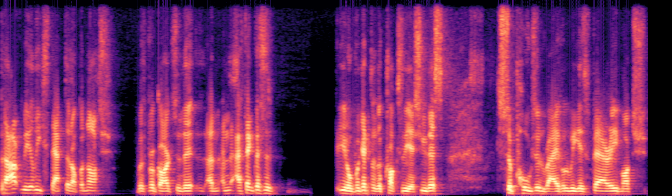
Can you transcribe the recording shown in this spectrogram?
that really stepped it up a notch with regards to the and, and I think this is you know, we get to the crux of the issue. This supposed rivalry is very much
